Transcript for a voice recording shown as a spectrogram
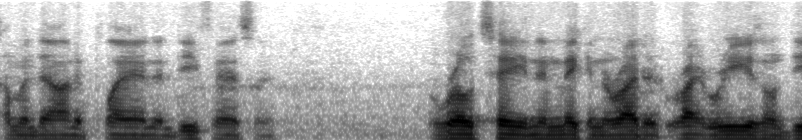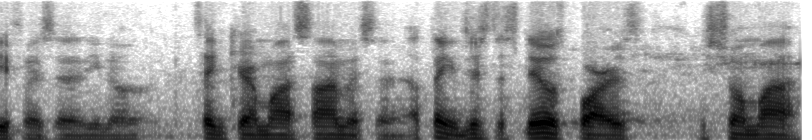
coming down and playing in defense and rotating and making the right right reads on defense and you know taking care of my assignments. And I think just the steals part is, showing my a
